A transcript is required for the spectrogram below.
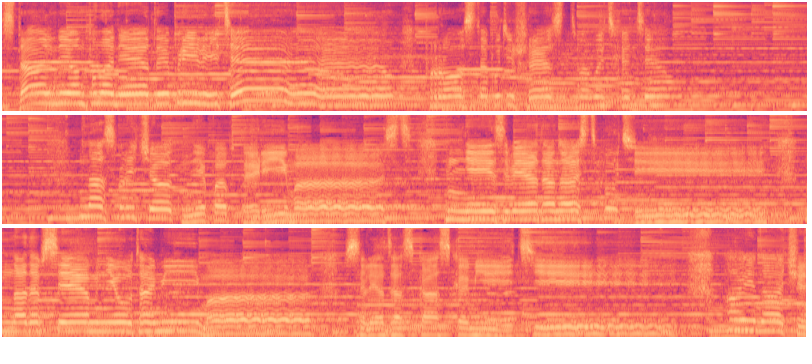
С дальней он планеты прилетел Просто путешествовать хотел. Нас влечет неповторимость, неизведанность пути. Надо всем неутомимо вслед за сказками идти. А иначе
